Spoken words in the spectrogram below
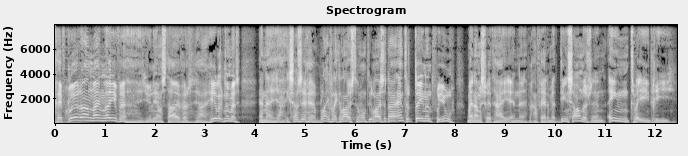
geeft kleur aan mijn leven. Julian Stuiver. Ja, heerlijk nummer. En uh, ja, ik zou zeggen, blijf lekker luisteren. Want u luistert naar Entertainment for You. Mijn naam is Fred Heij. En uh, we gaan verder met Dean Saunders. En 1, 2, 3.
